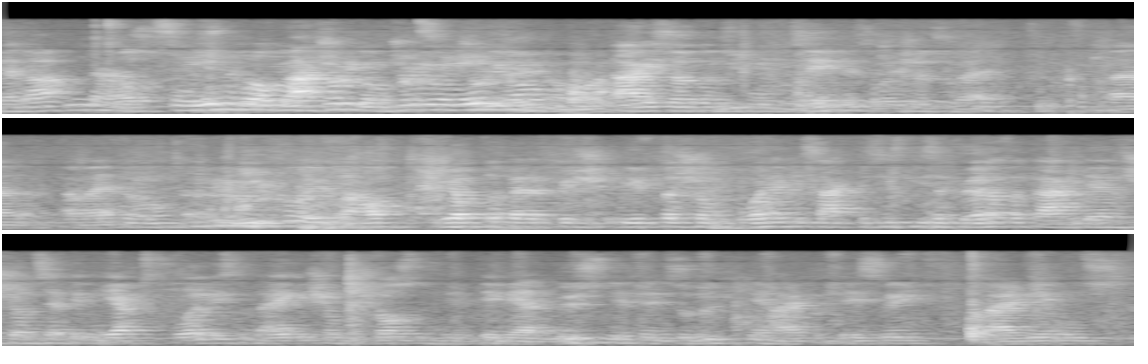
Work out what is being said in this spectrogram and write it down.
der Herr aus- zehn haben wir. Ah, Entschuldigung, Entschuldigung. Entschuldigung. Tagesordnungspunkt 10, jetzt war ich schon zu weit. Äh, Erweiterung. Info e.V. Ich habe da hab das schon vorher gesagt, das ist dieser Fördervertrag, der uns schon seit dem Herbst vorliegt und eigentlich schon beschlossen hätte werden müssen. Wir haben den zurückgehalten, deswegen, weil wir uns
